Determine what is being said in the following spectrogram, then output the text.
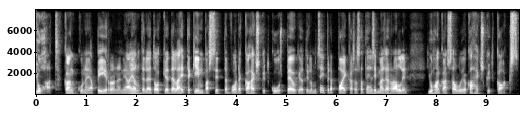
Juhat, Kankkunen ja Piirronen, niin ajattelee, että okei, te lähditte kimpas sitten vuoden 86 Peugeotilla, mutta se ei pidä paikkansa. Sä ensimmäisen rallin Juhan kanssa ollut jo 82.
